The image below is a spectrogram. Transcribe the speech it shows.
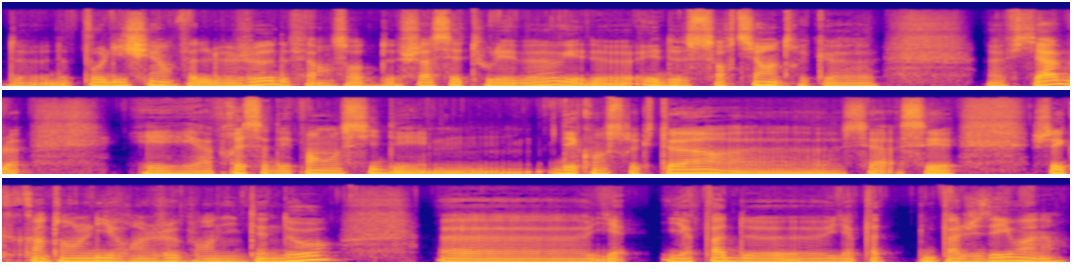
de, de polisher en fait le jeu, de faire en sorte de chasser tous les bugs et de, et de sortir un truc euh, euh, fiable. Et après, ça dépend aussi des, des constructeurs. euh, c'est, c'est, je sais que quand on livre un jeu pour Nintendo, il n'y a, y a pas de, il y a pas de patch day one. hein.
